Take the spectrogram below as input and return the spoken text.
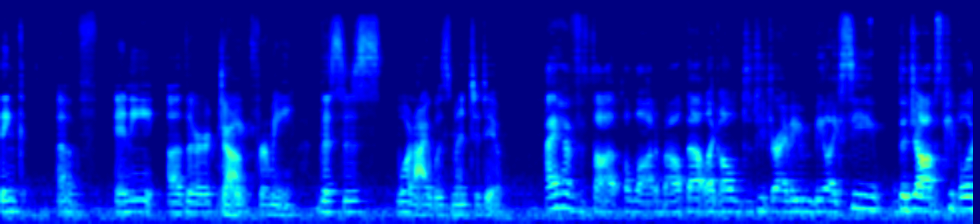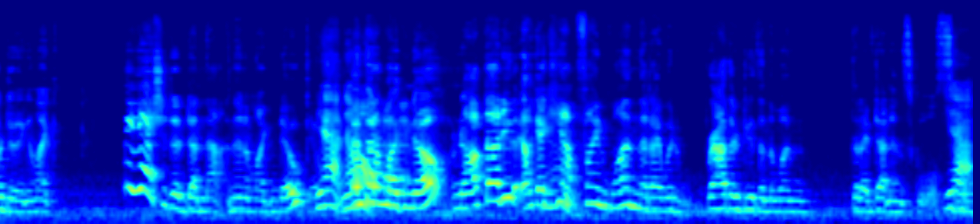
think of any other job Right. for me. This is what I was meant to do. I have thought a lot about that. Like I'll just be driving and be like, see the jobs people are doing, and like maybe I should have done that. And then I'm like, nope. Yeah, no. And then I'm like, no, not that either. Like I No. can't find one that I would rather do than the one that I've done in school. So Yeah,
